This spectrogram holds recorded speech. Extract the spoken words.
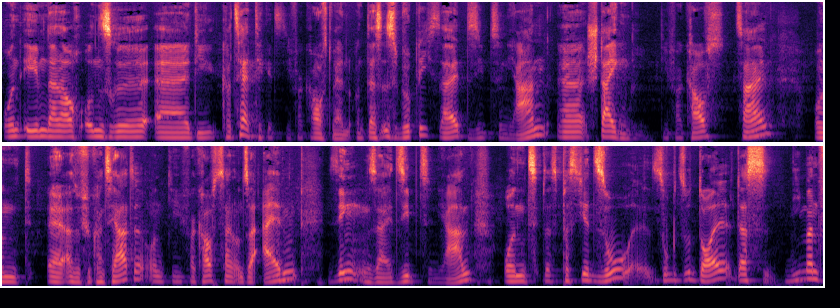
Und eben dann auch unsere, äh, die Konzerttickets, die verkauft werden. Und das ist wirklich seit 17 Jahren äh, steigen die, die Verkaufszahlen. Und äh, also für Konzerte und die Verkaufszahlen unserer Alben sinken seit 17 Jahren. Und das passiert so, so, so doll, dass niemand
